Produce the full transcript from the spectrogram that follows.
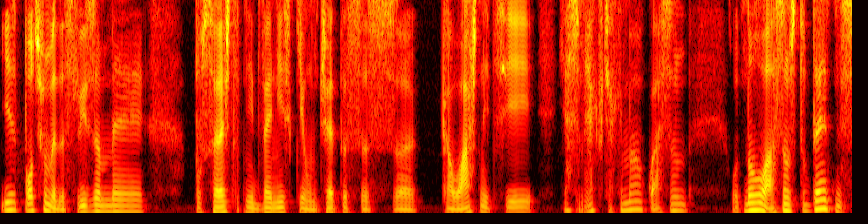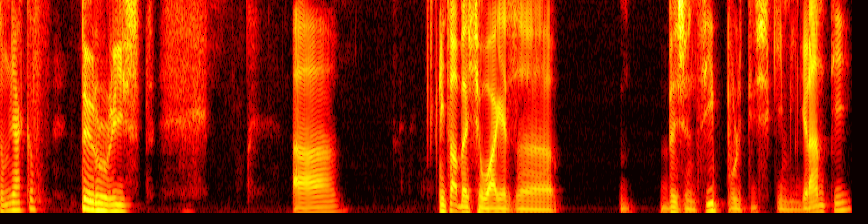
И започваме да слизаме, посрещат ни две ниски момчета с а, калашници. И аз съм някакъв, чакай малко, аз съм отново, аз съм студент, не съм някакъв терорист. А, и това беше лагер за беженци, политически мигранти.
